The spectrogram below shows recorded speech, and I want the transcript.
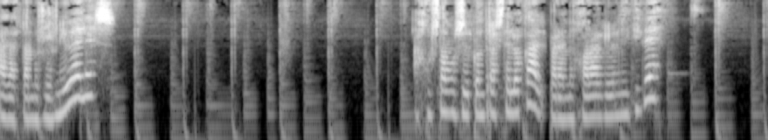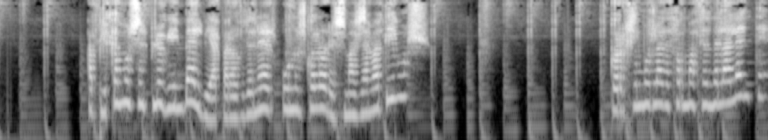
Adaptamos los niveles. Ajustamos el contraste local para mejorar la nitidez. Aplicamos el plugin Belvia para obtener unos colores más llamativos. Corregimos la deformación de la lente.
